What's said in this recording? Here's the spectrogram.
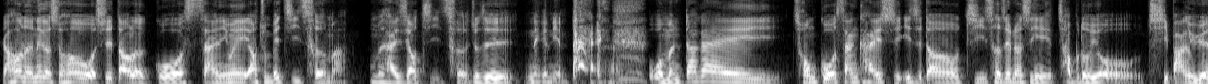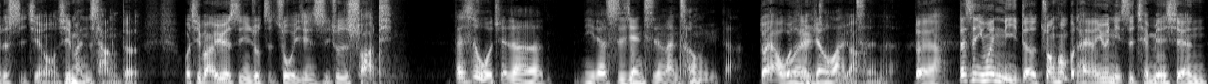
然后呢，那个时候我是到了国三，因为要准备机测嘛。我们还是要机测，就是那个年代，嗯、我们大概从国三开始，一直到机测这段时间，也差不多有七八个月的时间哦，其实蛮长的。我七八个月的时间就只做一件事，就是刷题。但是我觉得你的时间其实蛮充裕的。对啊，我很就完成了。对啊，但是因为你的状况不太一样，因为你是前面先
